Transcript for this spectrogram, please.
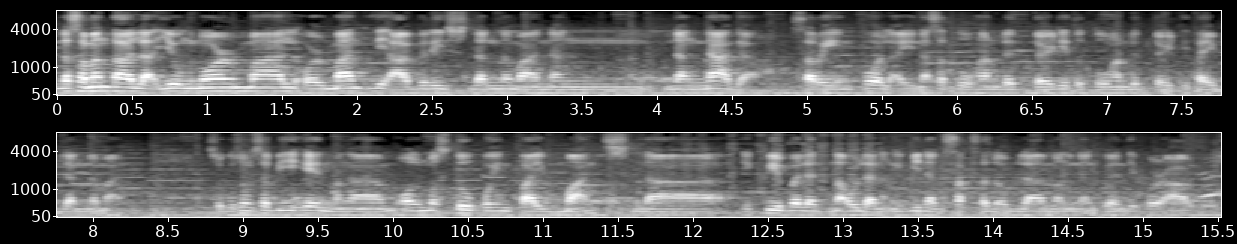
nasamantala, yung normal or monthly average lang naman ng, ng Naga sa rainfall ay nasa 230 to 235 lang naman. So gusto sabihin, mga almost 2.5 months na equivalent na ulan ang ibinagsak sa loob lamang ng 24 hours.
